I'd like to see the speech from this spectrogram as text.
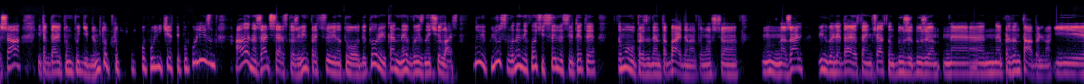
США і так далі. Тому подібне. Ну тобто популі, чистий популізм, але на жаль, ще раз кажу, він працює на ту аудиторію, яка не визначилась. Ну і плюс вони не хочуть сильно світити самого президента Байдена, тому що. ну, На жаль, він виглядає останнім часом дуже дуже непрезентабельно, і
